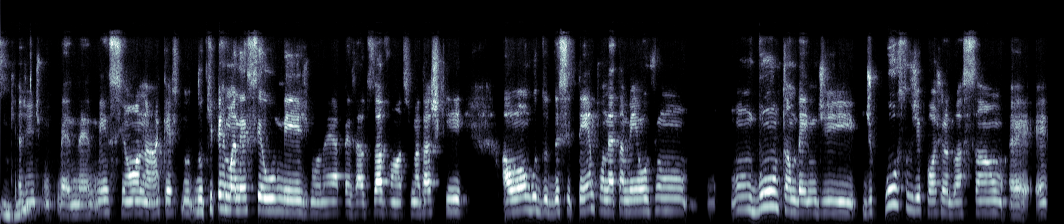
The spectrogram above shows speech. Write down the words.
uhum. que a gente é, né, menciona a questão do, do, que permaneceu o mesmo, né, apesar dos avanços, mas acho que ao longo do, desse tempo, né, também houve um, um boom também de, de cursos de pós-graduação é, é,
